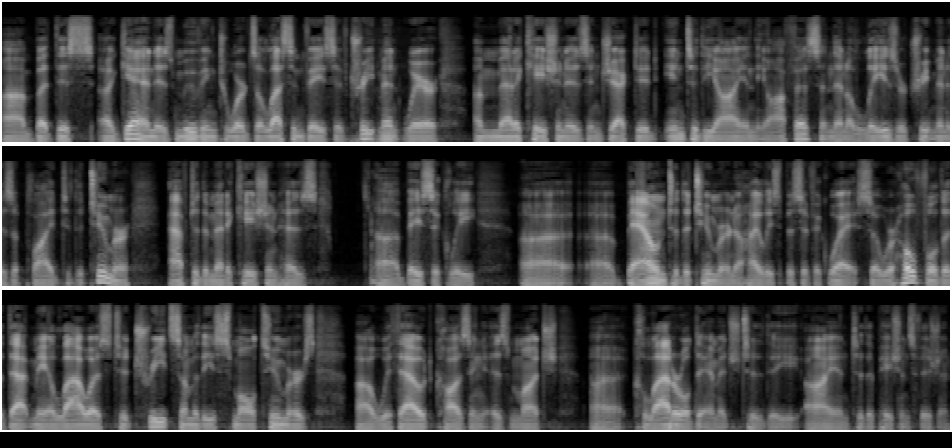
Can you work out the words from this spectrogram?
Um, but this, again, is moving towards a less invasive treatment where a medication is injected into the eye in the office, and then a laser treatment is applied to the tumor after the medication has uh, basically uh, uh, bound to the tumor in a highly specific way. So we're hopeful that that may allow us to treat some of these small tumors uh, without causing as much uh, collateral damage to the eye and to the patient's vision.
